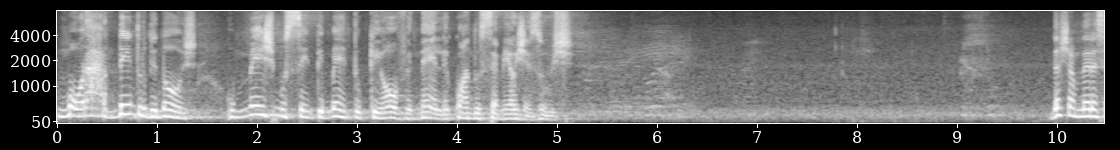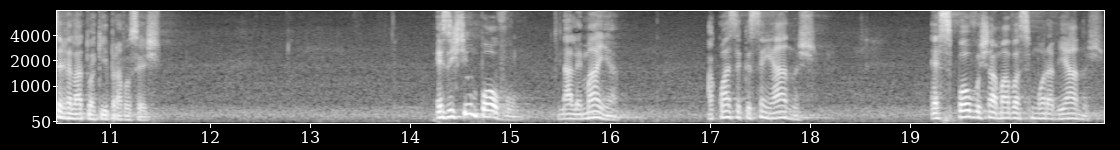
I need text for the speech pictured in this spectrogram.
morar dentro de nós o mesmo sentimento que houve nele quando semeou Jesus. Deixa-me ler esse relato aqui para vocês. Existia um povo na Alemanha há quase que 100 anos. Esse povo chamava-se moravianos.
